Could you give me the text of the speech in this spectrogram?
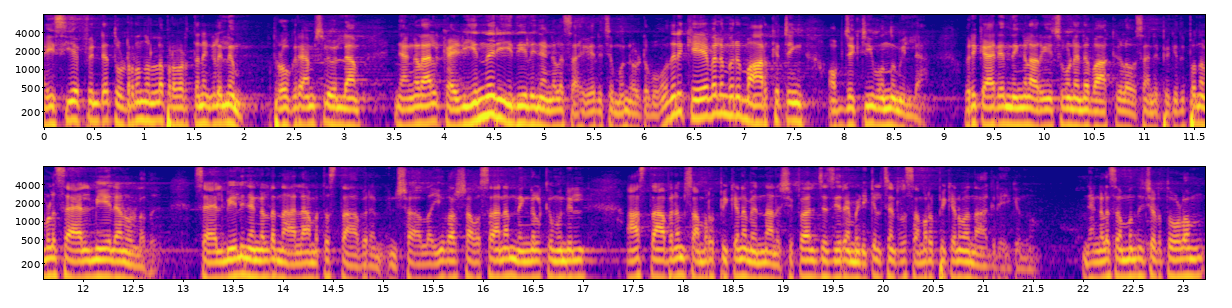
ഐ സി എഫിന്റെ തുടർന്നുള്ള പ്രവർത്തനങ്ങളിലും പ്രോഗ്രാംസിലും എല്ലാം ഞങ്ങളാൽ കഴിയുന്ന രീതിയിൽ ഞങ്ങൾ സഹകരിച്ച് മുന്നോട്ട് പോകും. അതിന് കേവലം ഒരു മാർക്കറ്റിംഗ് ഒബ്ജക്റ്റീവ് ഒന്നുമില്ല. ഒരു കാര്യം നിങ്ങൾ അറിയിച്ചുകൊണ്ട് എന്റെ വാക്കുകൾ അവസാനിപ്പിക്കുന്നത് ഇപ്പോൾ നമ്മൾ സാൽമിയയിലാണുള്ളത്. സാൽമിയയിൽ ഞങ്ങളുടെ നാലാമത്തെ സ്ഥാപനം. ഇൻഷാല്ല ഈ വർഷം അവസാനം നിങ്ങൾക്ക് മുന്നിൽ ആ സ്ഥാപനം സമർപ്പിക്കണമെന്നാണ്. ഷിഫാൽ ജസീറ മെഡിക്കൽ സെന്റർ സമർപ്പിക്കണമെന്ന് ആഗ്രഹിക്കുന്നു. ഞങ്ങളെ സംബന്ധിച്ചിടത്തോളം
